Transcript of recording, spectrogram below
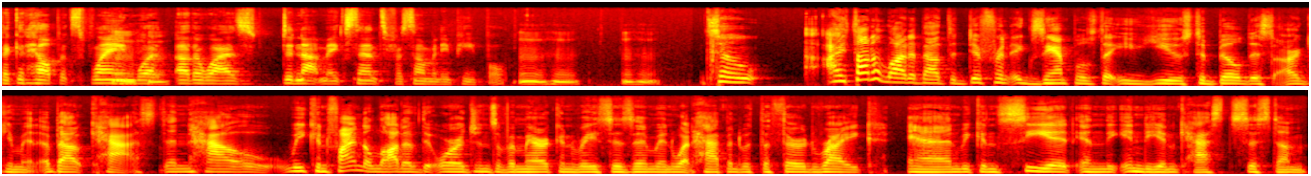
that could help explain what mm-hmm. otherwise did not make sense for so many people. Mm-hmm. So I thought a lot about the different examples that you use to build this argument about caste and how we can find a lot of the origins of American racism and what happened with the Third Reich, and we can see it in the Indian caste system.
